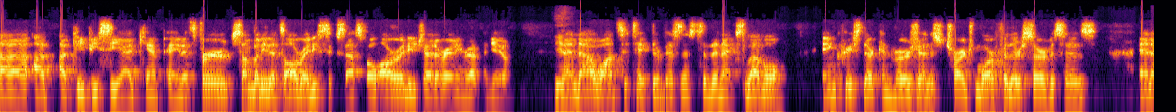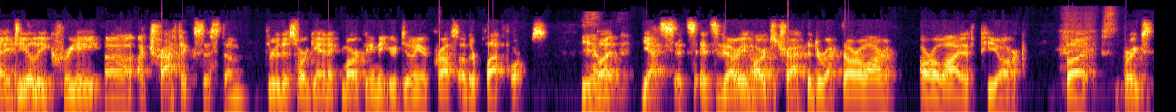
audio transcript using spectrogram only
a, a, PPC ad campaign. It's for somebody that's already successful, already generating revenue, yeah. and now wants to take their business to the next level, increase their conversions, charge more for their services, and ideally create a, a traffic system through this organic marketing that you're doing across other platforms. Yeah. But yes, it's it's very hard to track the direct ROI ROI of PR. But for ex-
